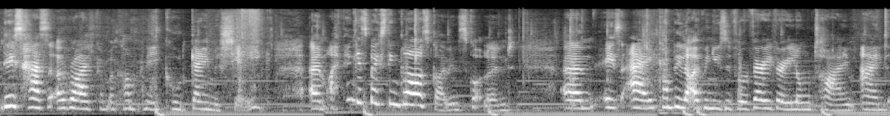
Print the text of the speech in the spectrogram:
this has arrived from a company called Gamer Sheek. Um, I think it's based in Glasgow in Scotland. Um, it's a company that I've been using for a very, very long time and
